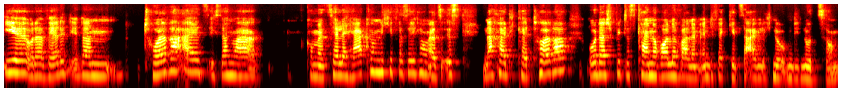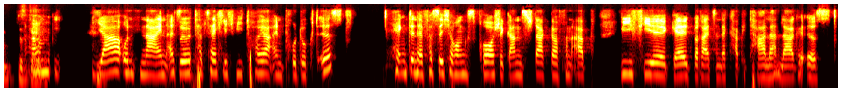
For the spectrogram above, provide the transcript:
ihr oder werdet ihr dann teurer als, ich sag mal, kommerzielle herkömmliche Versicherung? Also ist Nachhaltigkeit teurer oder spielt das keine Rolle, weil im Endeffekt geht es ja eigentlich nur um die Nutzung des Geldes? Um, ja und nein. Also tatsächlich, wie teuer ein Produkt ist, hängt in der Versicherungsbranche ganz stark davon ab, wie viel Geld bereits in der Kapitalanlage ist.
